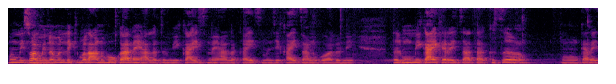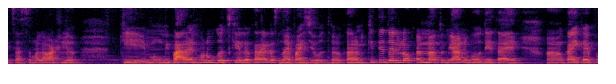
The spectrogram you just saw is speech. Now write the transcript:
मग मी स्वामींना म्हणलं की मला अनुभव का नाही आला तुम्ही? काहीच नाही आला काहीच म्हणजे काहीच अनुभव आला नाही. तर मग मी काय करायचं आता? कसं करायचं असं मला वाटलं की मग मी पारायण पण उगच केलं. करायलाच नाही पाहिजे होतं. कारण कितीतरी लोकांना तुम्ही अनुभव देत आहे काही काही प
